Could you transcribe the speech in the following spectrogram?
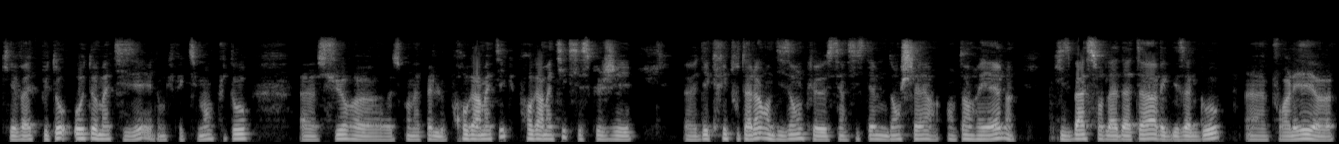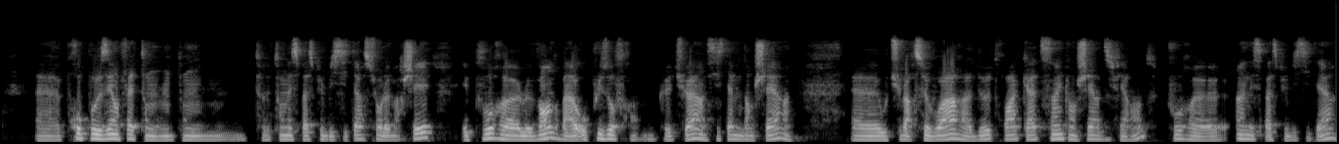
qui va être plutôt automatisée, donc effectivement plutôt sur ce qu'on appelle le programmatique. Programmatique, c'est ce que j'ai décrit tout à l'heure en disant que c'est un système d'enchères en temps réel qui se base sur de la data avec des algos pour aller proposer en fait ton, ton, ton, espace publicitaire sur le marché et pour le vendre bah, au plus offrant. Donc tu as un système d'enchères où tu vas recevoir 2, 3, 4, 5 enchères différentes pour un espace publicitaire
